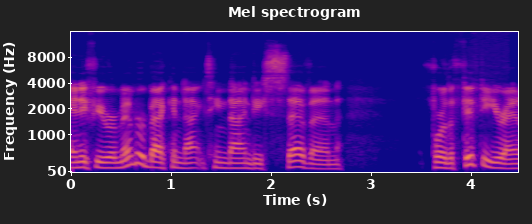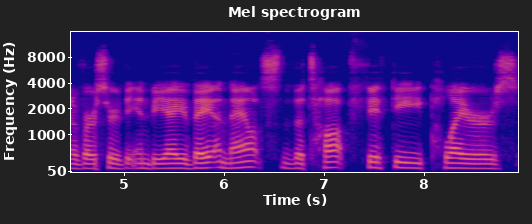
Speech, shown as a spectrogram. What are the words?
And if you remember back in 1997, for the 50 year anniversary of the NBA, they announced the top 50 players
